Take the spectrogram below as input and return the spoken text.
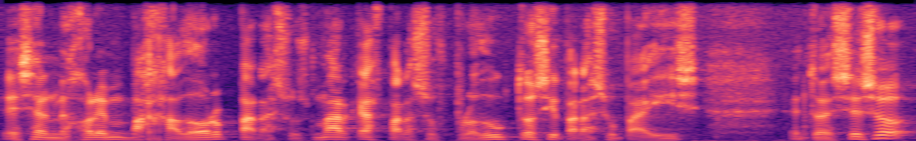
es el mejor embajador para sus marcas, para sus productos y para su país. Entonces, eso,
